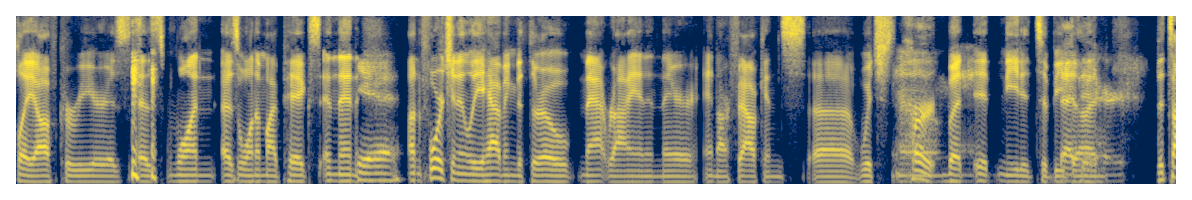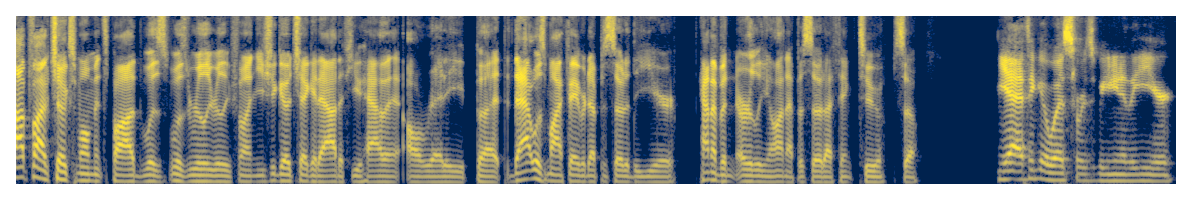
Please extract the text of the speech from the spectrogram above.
playoff career as as one as one of my picks, and then yeah. unfortunately having to throw Matt Ryan in there and our Falcons, uh, which oh, hurt, man. but it needed to be that done the top five chokes moments pod was was really really fun. You should go check it out if you haven't already. But that was my favorite episode of the year. Kind of an early on episode, I think too. So yeah, I think it was towards the beginning of the year.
